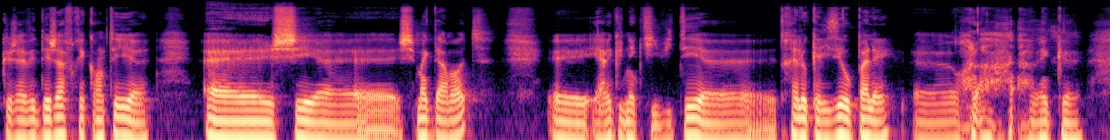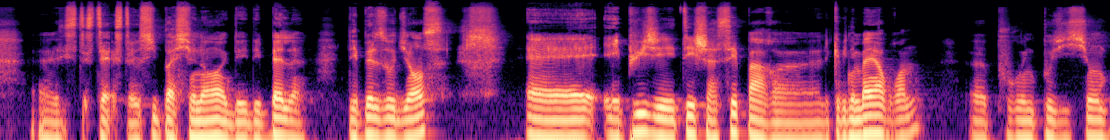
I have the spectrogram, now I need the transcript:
que j'avais déjà fréquenté euh, chez, chez McDermott et avec une activité très localisée au palais. voilà, avec c'était aussi passionnant avec des, belles audiences. Et, et puis j'ai été chassé par le cabinet Mayer Brown pour une position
